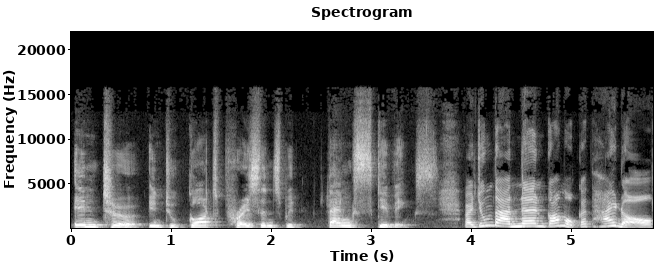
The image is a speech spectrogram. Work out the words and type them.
enter into God's presence with thanksgivings. Và chúng ta nên có một cái thái độ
